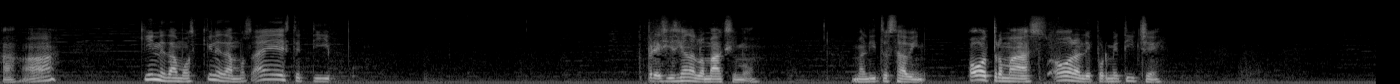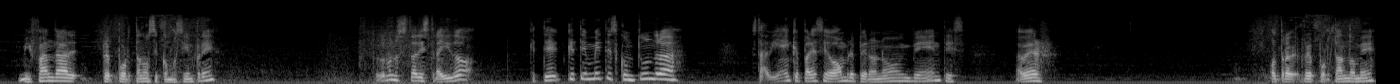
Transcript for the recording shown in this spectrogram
Ajá. ¿Quién le damos? ¿Quién le damos? A este tipo. Precisión a lo máximo. Maldito Sabin. Otro más. Órale, por metiche. Mi Fanda reportándose como siempre. Por lo menos está distraído. ¿Qué te, ¿Qué te metes con Tundra? Está bien que parece hombre, pero no inventes. A ver. Otra vez reportándome.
